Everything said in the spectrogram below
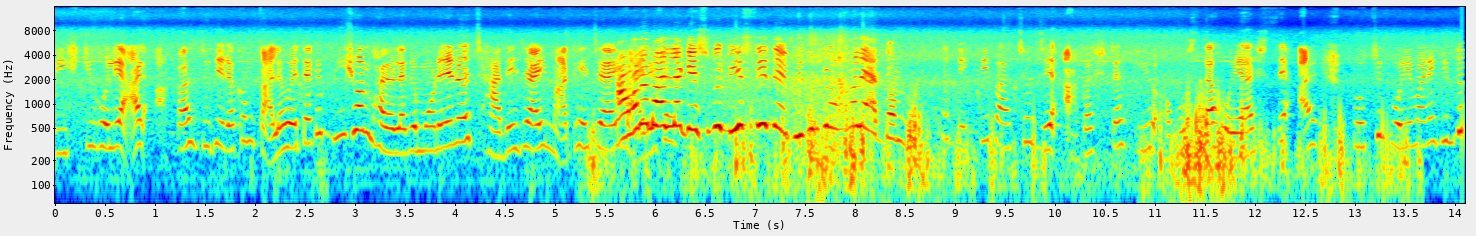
বৃষ্টি হলে আর আকাশ যদি এরকম কালো হয়ে থাকে ভীষণ ভালো লাগে। মনে যেন ছাদে যাই মাঠে যাই আমারও ভালো লাগে শুধু বৃষ্টিতে বৃষ্টি হলে একদম দেখতেই পাচ্ছ যে আকাশটা কি অবস্থা হয়ে আসছে আর প্রচুর পরিমাণে কিন্তু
